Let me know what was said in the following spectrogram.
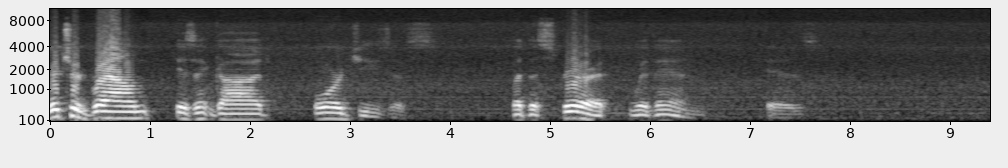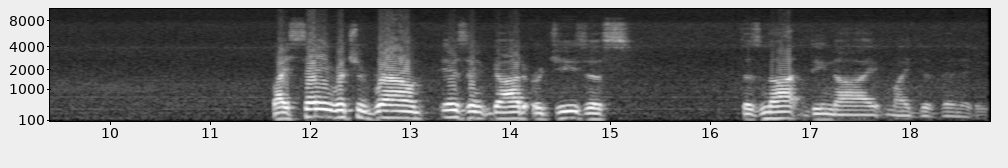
Richard Brown isn't God or Jesus, but the Spirit within is. By saying Richard Brown isn't God or Jesus does not deny my divinity.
